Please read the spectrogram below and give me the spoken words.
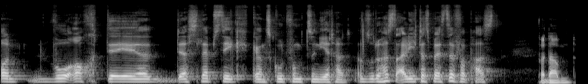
Und wo auch der, der Slapstick ganz gut funktioniert hat. Also du hast eigentlich das Beste verpasst. Verdammt.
